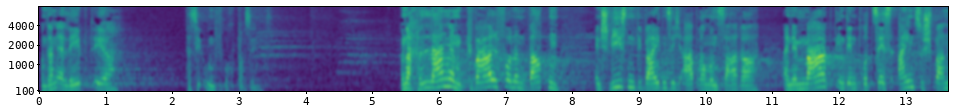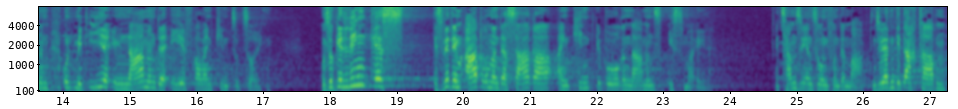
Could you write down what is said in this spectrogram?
Und dann erlebt er, dass sie unfruchtbar sind. Und nach langem, qualvollen Warten entschließen die beiden sich, Abraham und Sarah, eine Magd in den Prozess einzuspannen und mit ihr im Namen der Ehefrau ein Kind zu zeugen. Und so gelingt es, es wird dem Abraham und der Sarah ein Kind geboren namens Ismael. Jetzt haben sie ihren Sohn von der Magd. Und sie werden gedacht haben,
